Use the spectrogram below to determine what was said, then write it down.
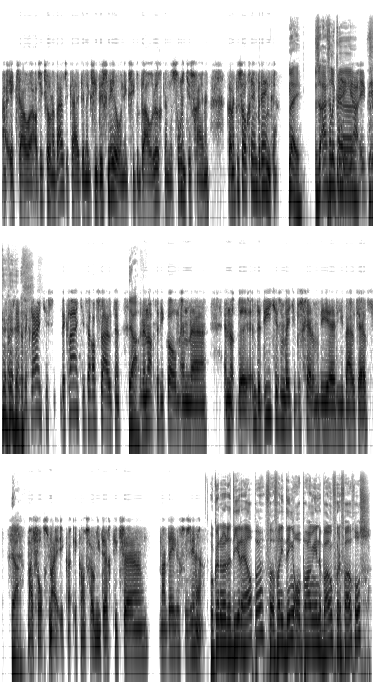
Nou, ik zou, als ik zo naar buiten kijk en ik zie de sneeuw en ik zie de blauwe lucht en de zonnetje schijnen, kan ik er zo geen bedenken. Nee, dus eigenlijk... Nee, uh... ja, ik, ik, zou zeggen de kraantjes, de kraantjes afsluiten ja. de nachten die komen en, uh, en de, de diertjes een beetje beschermen die, uh, die je buiten hebt. Ja. Maar volgens mij, ik kan, ik kan zo niet echt iets nadeligs verzinnen. Hoe kunnen we de dieren helpen? Van die dingen ophangen in de boom voor de vogels?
